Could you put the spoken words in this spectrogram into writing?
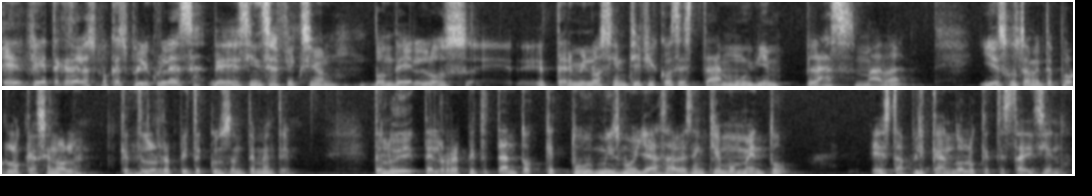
Eh, fíjate que es de las pocas películas de ciencia ficción donde los eh, términos científicos están muy bien plasmada y es justamente por lo que hace Nolan, que te lo repite constantemente. Te lo, te lo repite tanto que tú mismo ya sabes en qué momento está aplicando lo que te está diciendo.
